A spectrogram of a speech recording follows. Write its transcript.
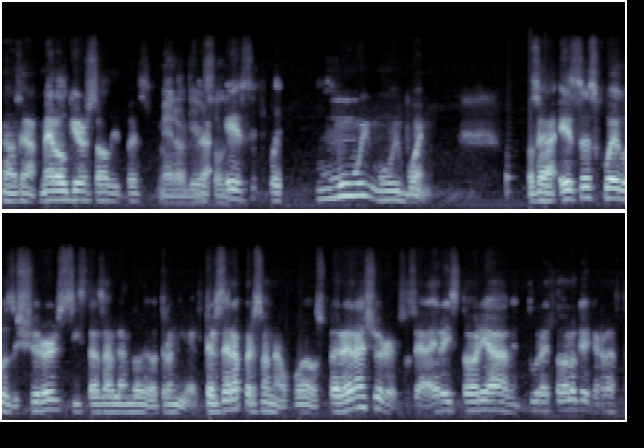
No, o sea, Metal Gear Solid, pues. Metal Gear Solid. Ese fue muy, muy bueno. O sea, esos juegos de shooters, si estás hablando de otro nivel. Tercera persona, juegos, pero eran shooters, o sea, era historia, aventura y todo lo que querrás.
